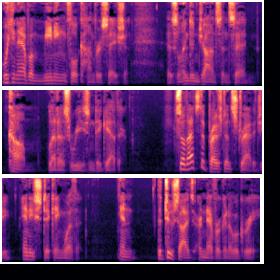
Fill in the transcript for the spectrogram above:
we can have a meaningful conversation. As Lyndon Johnson said, come, let us reason together. So that's the president's strategy, and he's sticking with it. And the two sides are never going to agree.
